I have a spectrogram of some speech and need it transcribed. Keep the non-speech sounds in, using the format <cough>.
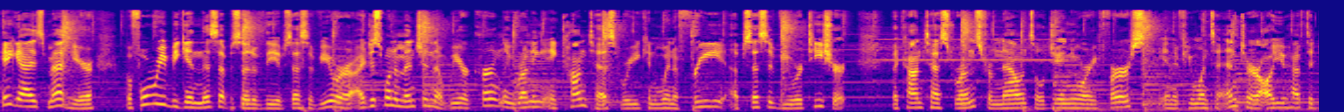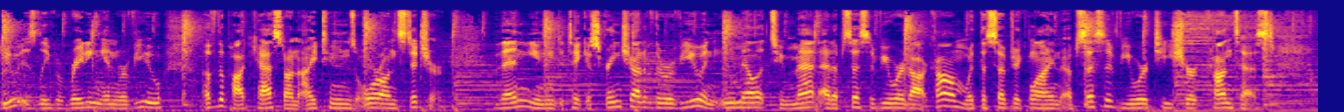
Hey guys, Matt here. Before we begin this episode of The Obsessive Viewer, I just want to mention that we are currently running a contest where you can win a free Obsessive Viewer t shirt. The contest runs from now until January 1st, and if you want to enter, all you have to do is leave a rating and review of the podcast on iTunes or on Stitcher. Then you need to take a screenshot of the review and email it to matt at obsessiveviewer.com with the subject line Obsessive Viewer T shirt contest.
